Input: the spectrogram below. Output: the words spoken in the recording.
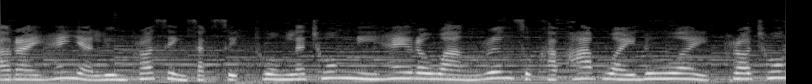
อะไรให้อย่าลืมเพราะสิ่งศักดิ์สิทธิ์ทวงและช่วงนี้ให้ระวังเรื่องสุขภาพไว้ด้วย เพราะช่วง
